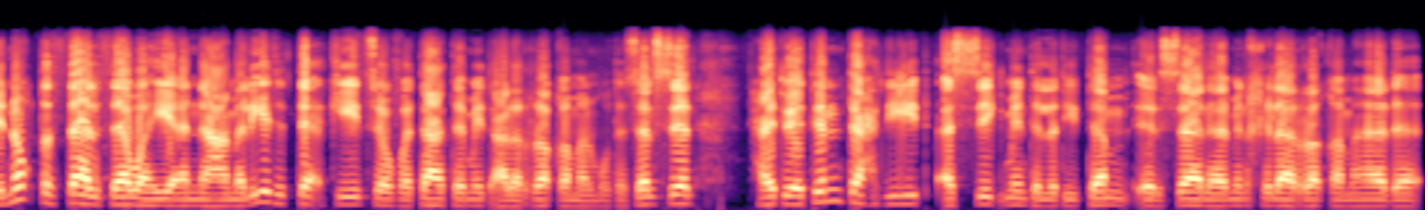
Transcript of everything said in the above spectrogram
النقطة الثالثة وهي أن عملية التأكيد سوف تعتمد على الرقم المتسلسل حيث يتم تحديد ال segment التي تم إرسالها من خلال رقم هذا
